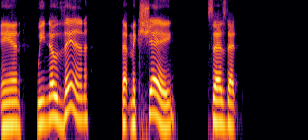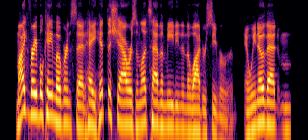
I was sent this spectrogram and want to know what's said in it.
And we know then that McShay says that Mike Vrabel came over and said, Hey, hit the showers and let's have a meeting in the wide receiver room. And we know that, mm,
